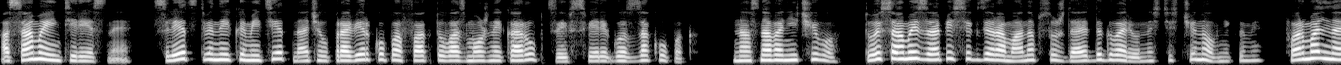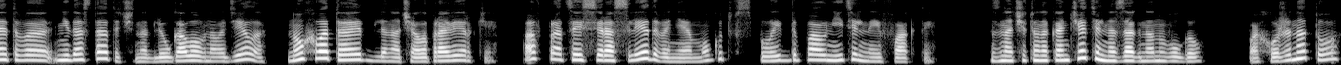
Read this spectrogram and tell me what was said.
А самое интересное, Следственный комитет начал проверку по факту возможной коррупции в сфере госзакупок. На основании чего? Той самой записи, где Роман обсуждает договоренности с чиновниками. Формально этого недостаточно для уголовного дела, но хватает для начала проверки а в процессе расследования могут всплыть дополнительные факты. Значит, он окончательно загнан в угол? Похоже на то.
